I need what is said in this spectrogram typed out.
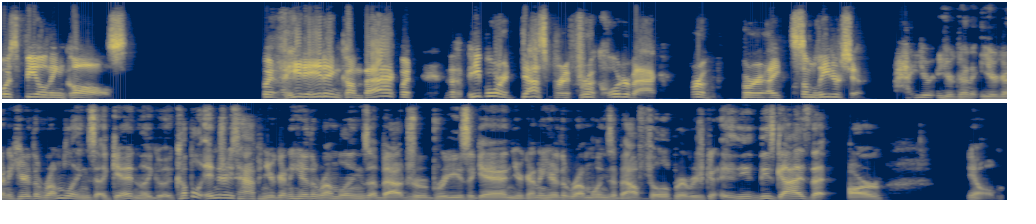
was fielding calls, but he, he didn't come back. But people were desperate for a quarterback for a, for like some leadership. You're you're gonna you're gonna hear the rumblings again. Like a couple injuries happen, you're gonna hear the rumblings about Drew Brees again. You're gonna hear the rumblings about Philip Rivers. Gonna- eh, These guys that are, you know,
